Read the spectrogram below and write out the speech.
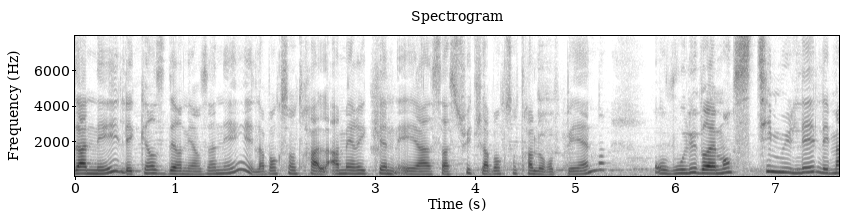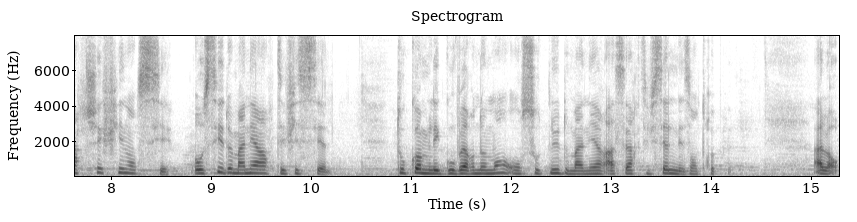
années, les 15 dernières années, la Banque centrale américaine et à sa suite la Banque centrale européenne ont voulu vraiment stimuler les marchés financiers, aussi de manière artificielle, tout comme les gouvernements ont soutenu de manière assez artificielle les entreprises. Alors,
